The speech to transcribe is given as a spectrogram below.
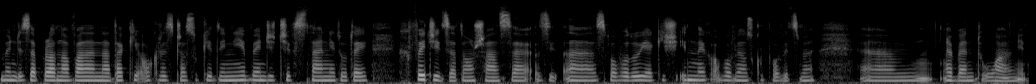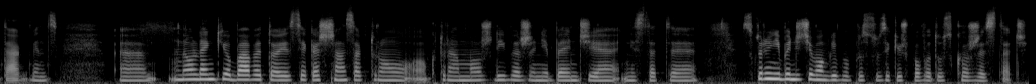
będzie zaplanowane na taki okres czasu, kiedy nie będziecie w stanie tutaj chwycić za tą szansę z, e, z powodu jakichś innych obowiązków, powiedzmy, ewentualnie, tak? Więc no, lęki, obawy to jest jakaś szansa, którą, która możliwe, że nie będzie niestety, z której nie będziecie mogli po prostu z jakiegoś powodu skorzystać.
